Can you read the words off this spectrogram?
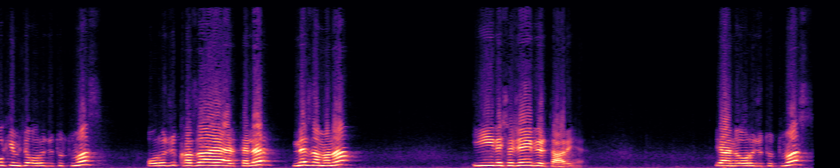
Bu kimse orucu tutmaz. Orucu kazaya erteler. Ne zamana? iyileşeceği bir tarihe. Yani orucu tutmaz.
